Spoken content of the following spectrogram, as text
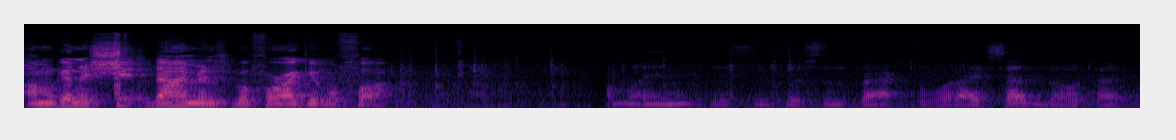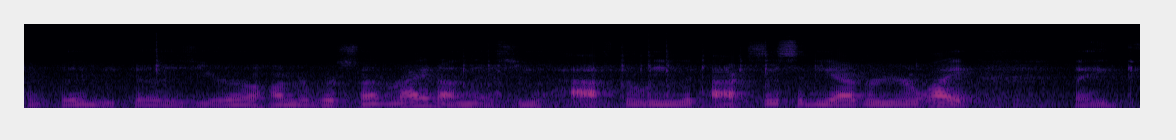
I'm gonna shit diamonds before I give a fuck. I mean, this is this is back to what I said though, technically, because you're hundred percent right on this. You have to leave the toxicity out of your life. Like,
